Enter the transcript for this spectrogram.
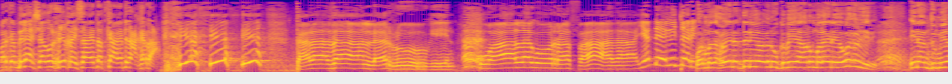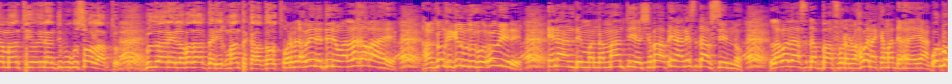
Marka bilaashaad u xiiqaysaa ee dadkaaga dhinac ka raac taladaan la rogin waa lagu rafaadaa war madaxweyne deniyo inuu gabiya aan u malaynayo wuxuu yidhi inaan dumiyo maantiyo inaan dib ugu soo laabto. Buntlanday labadaa dariiq maanta kala doorto. War madaxweyne deni waan la qabaahe? Hankoolka galmudug wuxuu yidhi inaan dhimanno maanta iyo shabaab inaan isdhaafsiinno labadaas dhabbaa furan waxbana kama dhexeeyaan. Warba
